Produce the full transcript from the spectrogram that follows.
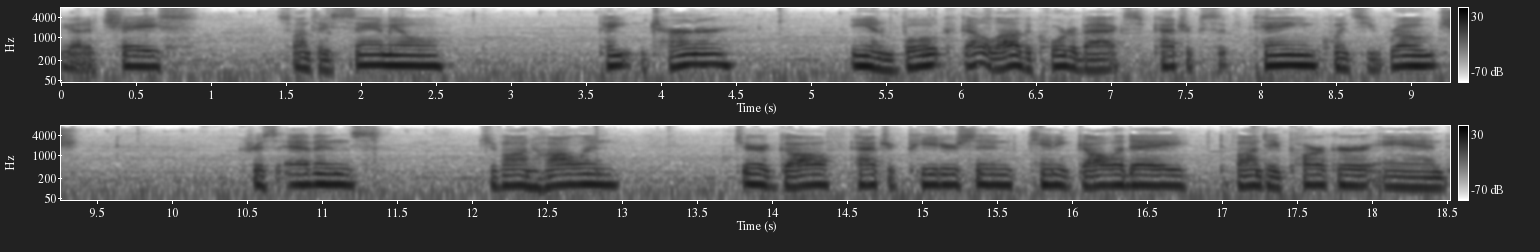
We got a Chase, Asante Samuel, Peyton Turner, Ian Book. Got a lot of the quarterbacks. Patrick Surtain, Quincy Roche, Chris Evans, Jevon Holland, Jared Goff, Patrick Peterson, Kenny Golladay, DeVante Parker, and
